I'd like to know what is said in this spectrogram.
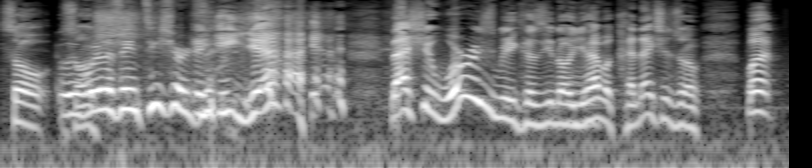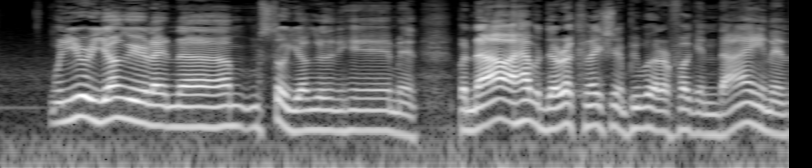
so We so wear the same T-shirts. yeah, yeah. that shit worries me because you know you have a connection to him. But when you were younger, you're like, nah, I'm still younger than him, and but now I have a direct connection to people that are fucking dying, and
